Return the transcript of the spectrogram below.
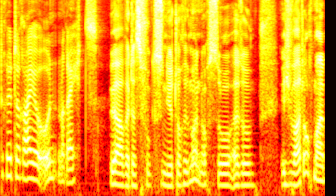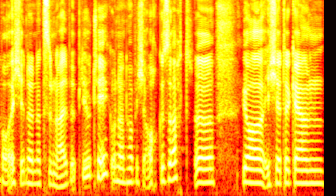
dritte Reihe unten rechts. Ja, aber das funktioniert doch immer noch so. Also ich war doch mal bei euch in der Nationalbibliothek und dann habe ich auch gesagt, äh, ja, ich hätte gern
